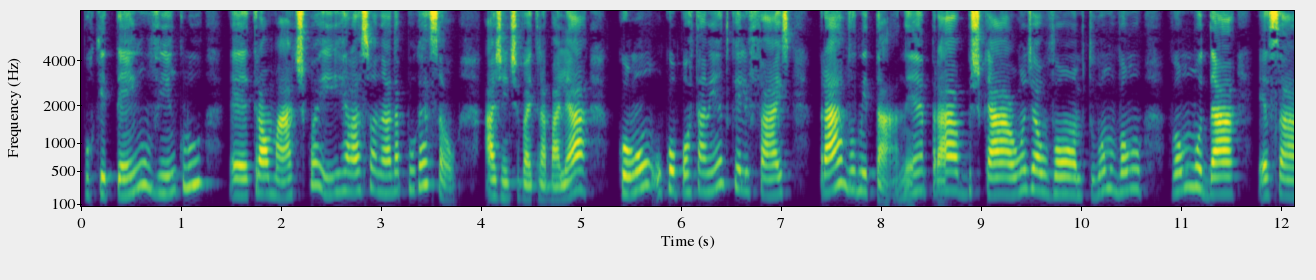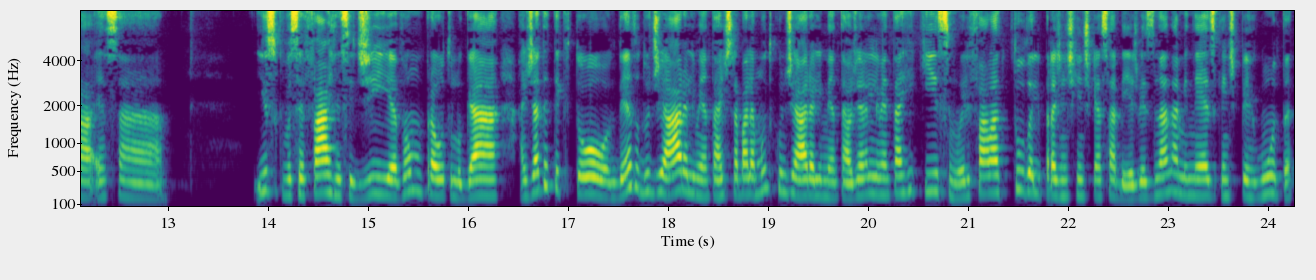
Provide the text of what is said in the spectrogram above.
porque tem um vínculo é, traumático aí relacionado à purgação. A gente vai trabalhar com o comportamento que ele faz para vomitar, né? Para buscar onde é o vômito. Vamos, vamos, vamos mudar essa, essa isso que você faz nesse dia, vamos para outro lugar. A gente já detectou dentro do diário alimentar, a gente trabalha muito com diário alimentar. O diário alimentar é riquíssimo, ele fala tudo ali para a gente que a gente quer saber. Às vezes na anamnese que a gente pergunta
